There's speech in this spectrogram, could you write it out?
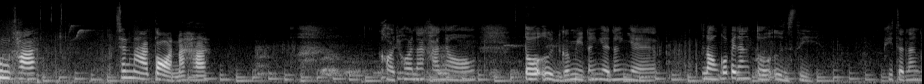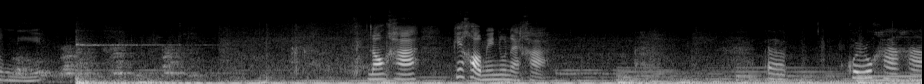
ุณคะ ฉันมาก่อนนะคะ ขอโทษนะคะน้อง โต๊ะอื่นก็มีตั้งเยอะตั้งแยะ น้องก็ไปนั่งโต๊ะอื่นสิ พี่จะนั่งตรงนี้ น้องคะ พี่ขอเมนูหน่อยค่ะ เอ่อ คุณลูกค้าคะ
